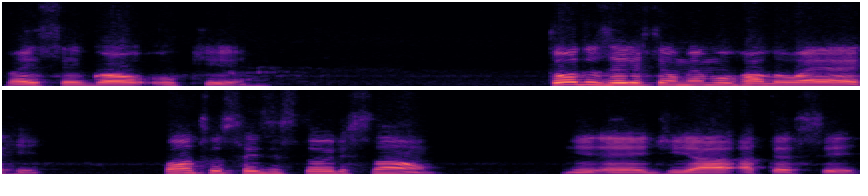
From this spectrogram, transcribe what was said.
vai ser igual o quê? Todos eles têm o mesmo valor, R. Quantos resistores são é, de A até C?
